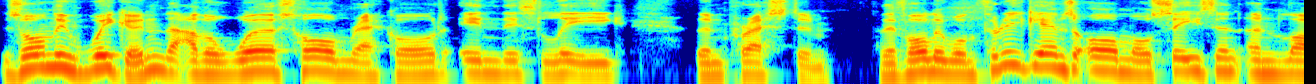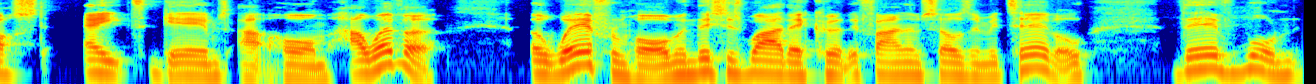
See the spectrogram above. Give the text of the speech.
There's only Wigan that have a worse home record in this league than Preston. They've only won three games at home all season and lost eight games at home. However, away from home, and this is why they currently find themselves in the table, they've won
